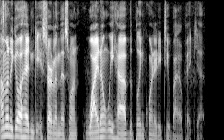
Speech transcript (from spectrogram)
I'm going to go ahead and get you started on this one. Why don't we have the Blink 182 biopic yet?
